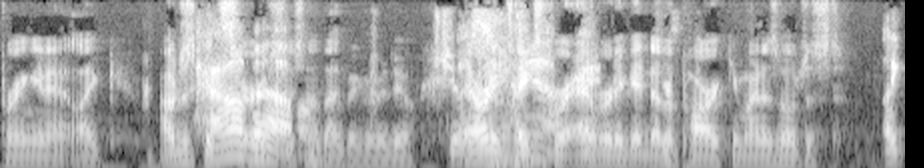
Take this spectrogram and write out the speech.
bringing it. Like i'll just get How searched. It's not that big of a deal. it already takes forever to get into the park. You might as well just Like,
